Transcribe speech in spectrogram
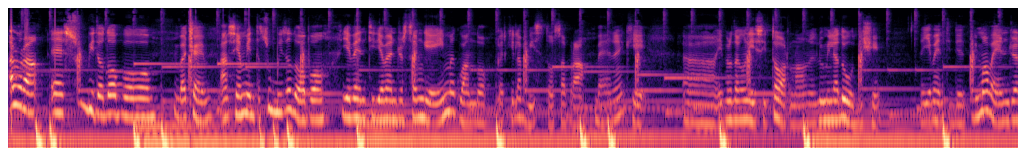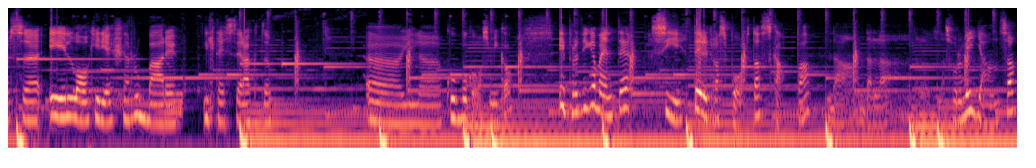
Allora, è subito dopo, cioè, si ambienta subito dopo gli eventi di Avengers Endgame, quando, per chi l'ha visto saprà bene, che uh, i protagonisti tornano nel 2012 negli eventi del primo Avengers e Loki riesce a rubare il Tesseract, uh, il cubo cosmico, e praticamente si teletrasporta, scappa da, dalla, dalla sorveglianza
